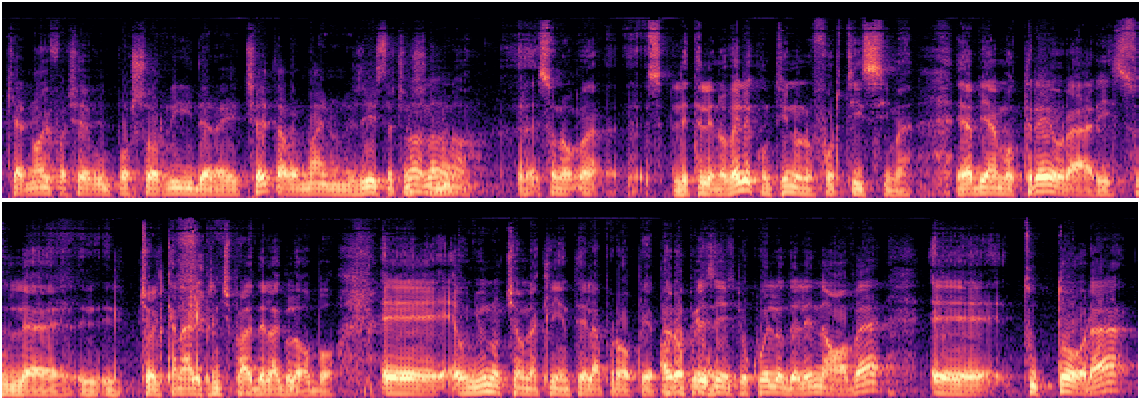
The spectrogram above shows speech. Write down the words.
che a noi faceva un po' sorridere, eccetera, ormai non esiste. Cioè No, sono- no, no. Eh, sono- eh, le telenovele continuano fortissime e abbiamo tre orari sul eh, cioè il canale principale della Globo e, e ognuno ha una clientela propria, però per esempio quello delle nove eh, tuttora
